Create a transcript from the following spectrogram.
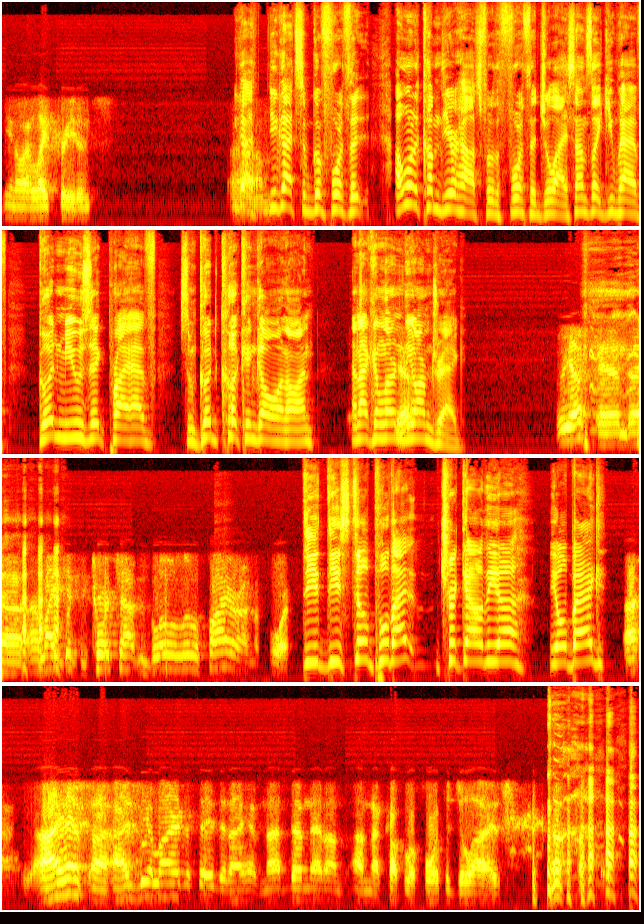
You know, I like Creedence. You got, Um, you got some good Fourth. Of, I want to come to your house for the Fourth of July. Sounds like you have good music. Probably have some good cooking going on, and I can learn the arm drag. Yep, and uh, I might get the torch out and blow a little fire on the fourth. Do you, do you still pull that trick out of the uh, the old bag? I, I have. Uh, I'd be a liar to say that I have not done that on on a couple of Fourth of Julys.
